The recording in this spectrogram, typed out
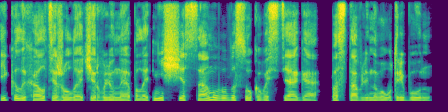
и колыхал тяжелое червленое полотнище самого высокого стяга, поставленного у трибун,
